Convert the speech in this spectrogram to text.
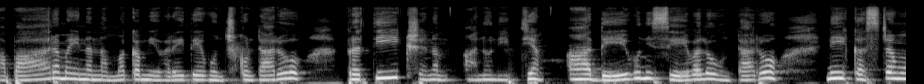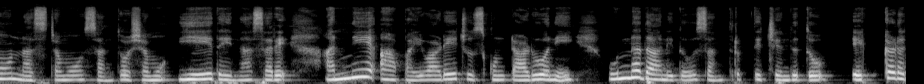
అపారమైన నమ్మకం ఎవరైతే ఉంచుకుంటారో ప్రతీ క్షణం అనునిత్యం ఆ దేవుని సేవలో ఉంటారో నీ కష్టమో నష్టమో సంతోషమో ఏదైనా సరే అన్నీ ఆ పైవాడే చూసుకుంటాడు అని ఉన్నదానితో సంతృప్తి చెందుతూ ఎక్కడ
